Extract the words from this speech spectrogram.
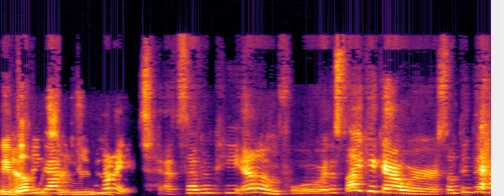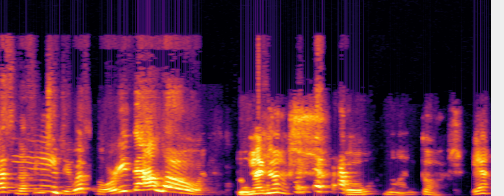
we Yep, will be we back certainly will. tonight at 7 p.m. for the psychic hour, something that has nothing to do with Lori Vallow. Oh my gosh. oh my gosh. Yeah.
